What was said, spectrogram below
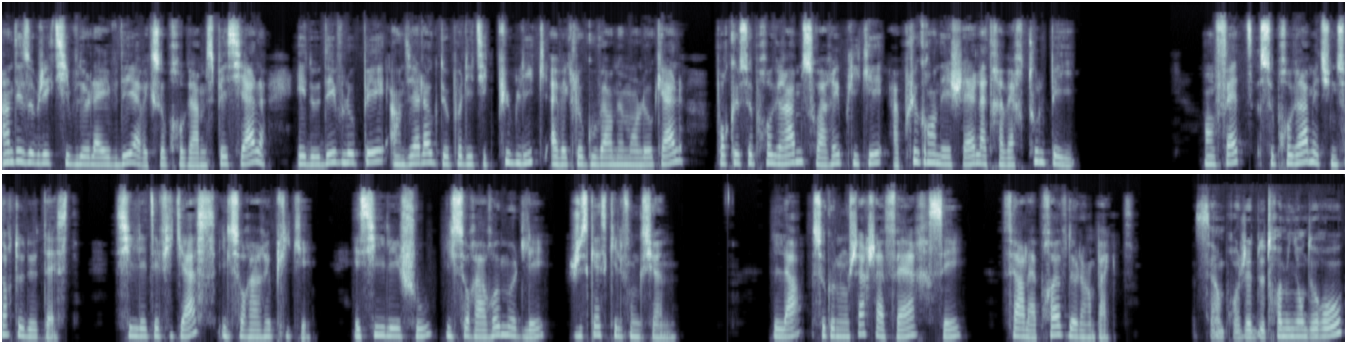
Un des objectifs de l'AFD avec ce programme spécial est de développer un dialogue de politique publique avec le gouvernement local pour que ce programme soit répliqué à plus grande échelle à travers tout le pays. En fait, ce programme est une sorte de test. S'il est efficace, il sera répliqué. Et s'il échoue, il sera remodelé jusqu'à ce qu'il fonctionne. Là, ce que l'on cherche à faire, c'est faire la preuve de l'impact. C'est un projet de 3 millions d'euros,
